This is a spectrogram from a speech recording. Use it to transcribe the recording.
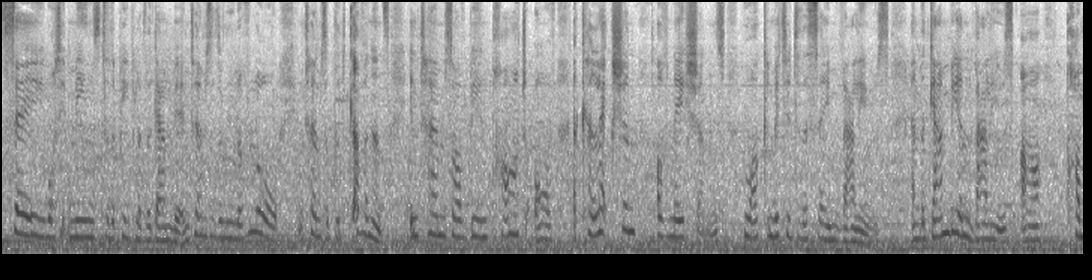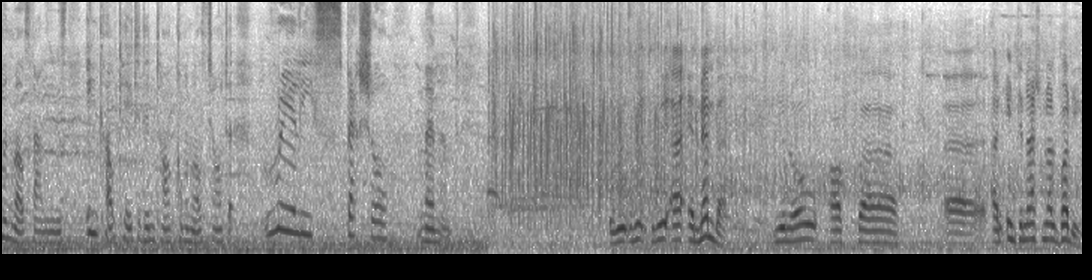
say what it means to the people of the Gambia in terms of the rule of law, in terms of good governance, in terms of being part of a collection of nations who are committed to the same values. And the Gambian values are Commonwealth values inculcated into our Commonwealth Charter. Really special moment. We, we, we are a member, you know, of uh, uh, an international body,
